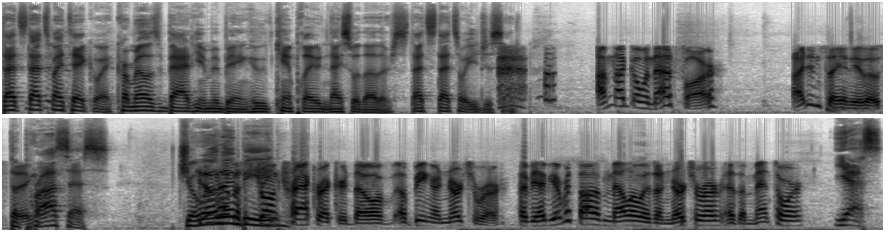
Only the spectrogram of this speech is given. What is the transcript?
That's that's my takeaway. Carmelo's a bad human being who can't play nice with others. That's that's what you just said. I'm not going that far. I didn't say any of those The things. The process. He Joel doesn't have a strong track record, though, of, of being a nurturer. Have you have you ever thought of Melo as a nurturer, as a mentor? Yes.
